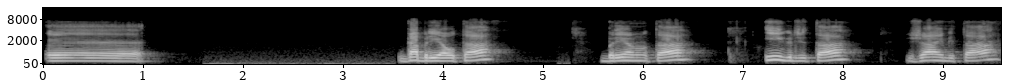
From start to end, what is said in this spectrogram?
É... Gabriel tá. Breno tá. Ingrid tá. Jaime tá.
